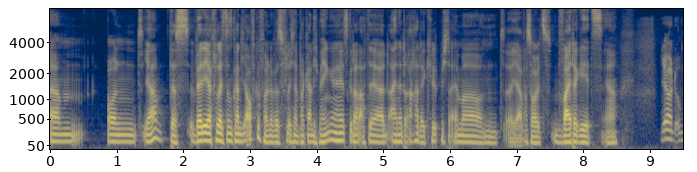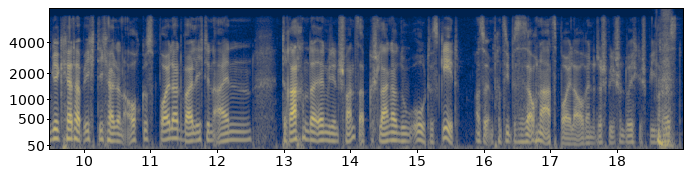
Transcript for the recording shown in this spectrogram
Ähm, und ja, das wäre dir ja vielleicht sonst gar nicht aufgefallen. Du wärst vielleicht einfach gar nicht mehr hingegangen, hättest gedacht, ach, der eine Drache, der killt mich da immer und äh, ja, was soll's, weiter geht's, ja. Ja, und umgekehrt habe ich dich halt dann auch gespoilert, weil ich den einen Drachen da irgendwie den Schwanz abgeschlagen habe. Du, oh, das geht. Also im Prinzip ist es ja auch eine Art Spoiler, auch wenn du das Spiel schon durchgespielt hast.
